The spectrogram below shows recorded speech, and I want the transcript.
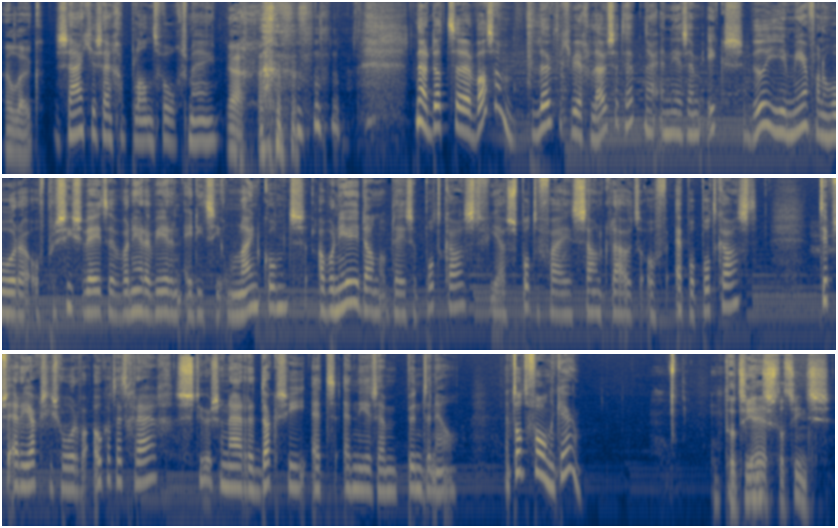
heel leuk. Zaadjes zijn geplant volgens mij. Ja. Nou, dat eh, was hem. Leuk dat je weer geluisterd hebt naar NDSM X. Wil je hier meer van horen of precies weten wanneer er weer een editie online komt? Abonneer je dan op deze podcast via Spotify, Soundcloud of Apple Podcast. Tips en reacties horen we ook altijd graag. Stuur ze naar redactie.ndsm.nl. En tot de volgende keer. Tot ziens. Yes, tot ziens.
